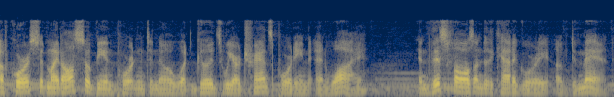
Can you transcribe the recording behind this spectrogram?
Of course, it might also be important to know what goods we are transporting and why, and this falls under the category of demand.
